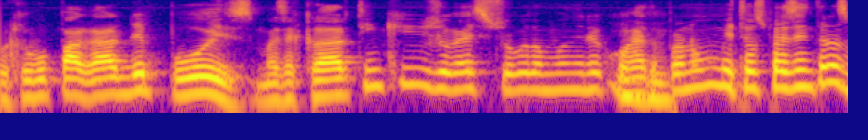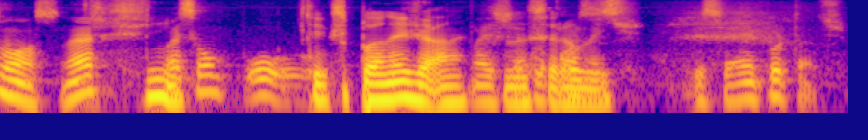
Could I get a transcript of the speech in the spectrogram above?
porque eu vou pagar depois. Mas é claro, tem que jogar esse jogo da maneira correta uhum. para não meter os pés entre as mãos, né? Sim. Mas são, oh, tem que se planejar, né? Mas financeiramente. Isso é importante.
